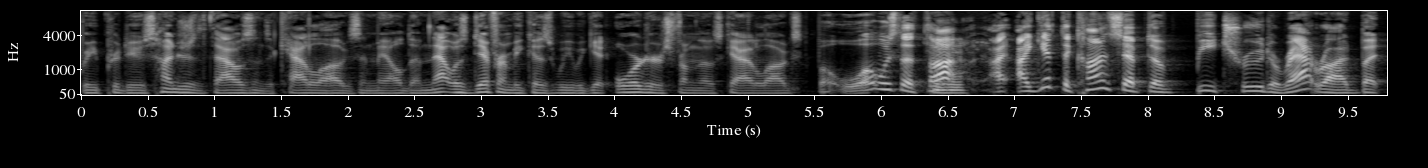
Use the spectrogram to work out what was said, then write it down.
we produced hundreds of thousands of catalogs and mailed them. That was different because we would get orders from those catalogs. But what was the thought? Mm-hmm. I, I get the concept of be true to Rat Rod, but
